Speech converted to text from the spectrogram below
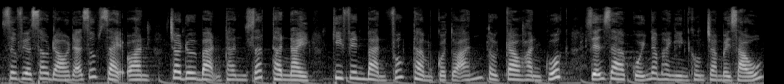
sự việc sau đó đã giúp giải oan cho đôi bạn thân rất thân này khi phiên bản phúc thẩm của Tòa án tối cao Hàn Quốc diễn ra cuối năm 2016.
